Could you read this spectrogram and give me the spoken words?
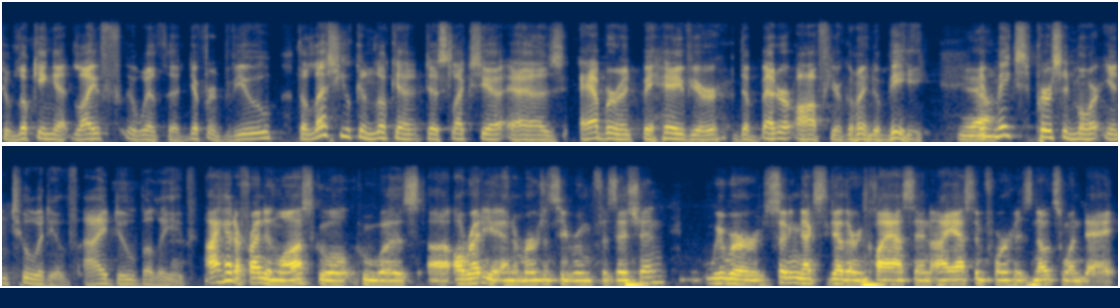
to looking at life with a different view. The less you can look at dyslexia as aberrant behavior, the better off you're going to be. Yeah. It makes person more intuitive, I do believe. I had a friend in law school who was uh, already an emergency room physician. We were sitting next together in class, and I asked him for his notes one day.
